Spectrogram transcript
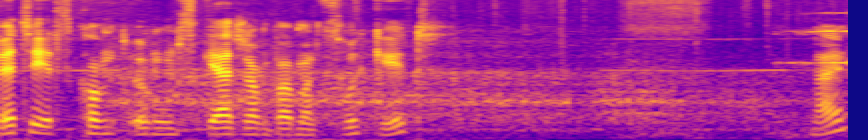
Ich wette, jetzt kommt irgendein Scarejump, weil man zurückgeht. Nein?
